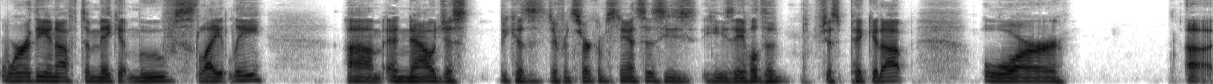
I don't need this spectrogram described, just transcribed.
worthy enough to make it move slightly? Um, and now just because it's different circumstances he's he's able to just pick it up. Or uh,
